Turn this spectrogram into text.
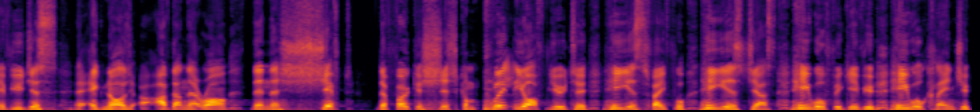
if you just acknowledge, I've done that wrong, then the shift the focus shifts completely off you to He is faithful, He is just, He will forgive you, He will cleanse you.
